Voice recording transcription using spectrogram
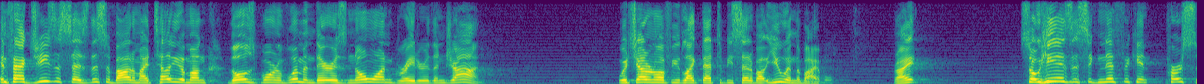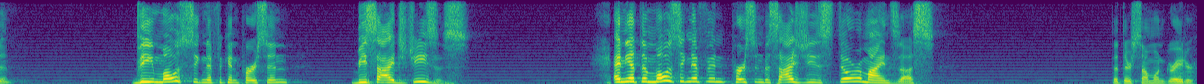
In fact, Jesus says this about him I tell you, among those born of women, there is no one greater than John. Which I don't know if you'd like that to be said about you in the Bible, right? So he is a significant person, the most significant person besides Jesus. And yet, the most significant person besides Jesus still reminds us that there's someone greater.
